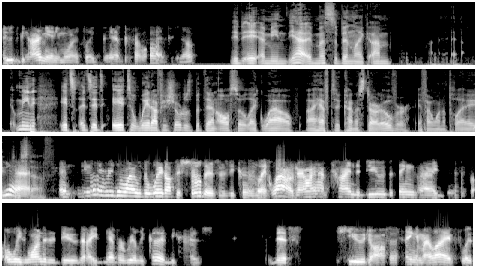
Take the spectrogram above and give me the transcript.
dudes behind me anymore. It's like they have different lives. You know. it, it I mean, yeah, it must have been like I'm. I mean, it's it's it's it's a weight off your shoulders, but then also like, wow, I have to kind of start over if I want to play and Yeah. stuff. And the only reason why it was a weight off the shoulders is because, like, wow, now I have time to do the things I always wanted to do that I never really could because this huge awesome thing in my life was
